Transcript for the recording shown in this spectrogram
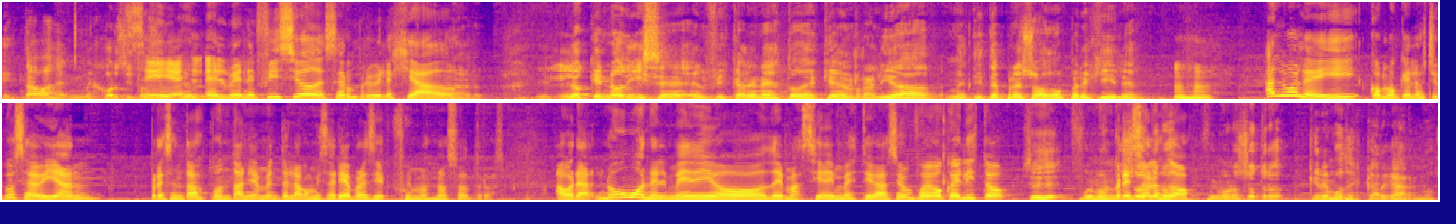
estabas en mejor situación. Sí, que el, el beneficio de ser un privilegiado. Claro. Lo que no dice el fiscal en esto es que en realidad metiste preso a dos perejiles. Algo leí como que los chicos se habían presentado espontáneamente en la comisaría para decir fuimos nosotros. Ahora, no hubo en el medio demasiada investigación, fue ok, listo. Sí, sí, fuimos Preso nosotros. los dos. Fuimos nosotros, queremos descargarnos.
